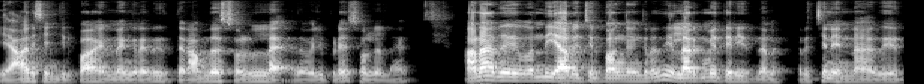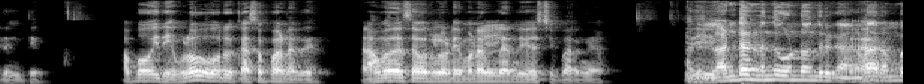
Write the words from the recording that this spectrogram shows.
யார் செஞ்சிருப்பா என்னங்கிறது ராமதாஸ் சொல்லல அதை வெளிப்படையா சொல்லல. ஆனா அது வந்து யார் வச்சிருப்பாங்கங்கிறது எல்லாருக்குமே தெரியுது தானே. பிரச்சனை என்ன ஆகுது அதுன்ட்டு அப்போ இது எவ்வளோ ஒரு கசப்பானது. ராமதாஸ் அவர்களுடைய மணல்ல இருந்து யோசிச்சு பாருங்க. அது லண்டன்ல இருந்து கொண்டு வந்திருக்காங்களா ரொம்ப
